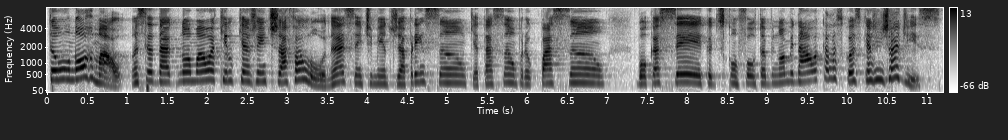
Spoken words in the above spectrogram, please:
Então, o normal. Ansiedade normal é aquilo que a gente já falou, né? Sentimento de apreensão, quietação, preocupação, boca seca, desconforto abdominal, aquelas coisas que a gente já disse.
